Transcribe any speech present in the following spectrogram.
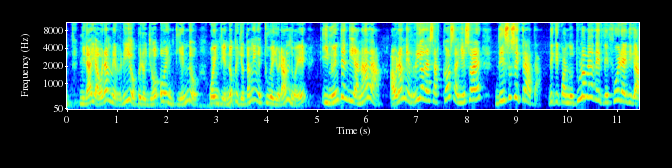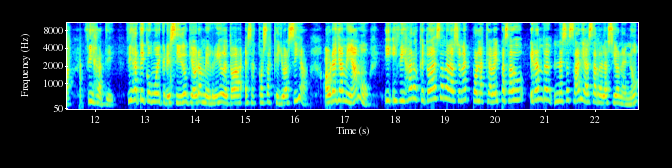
Mira, y ahora me río, pero yo os entiendo. Os entiendo que yo también estuve llorando, ¿eh? Y no entendía nada. Ahora me río de esas cosas y eso es, de eso se trata. De que cuando tú lo veas desde fuera y digas, fíjate, Fíjate cómo he crecido, que ahora me río de todas esas cosas que yo hacía. Ahora ya me amo. Y, fijaros que todas esas relaciones por las que habéis pasado eran necesarias esas relaciones, ¿no?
